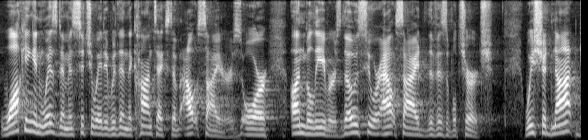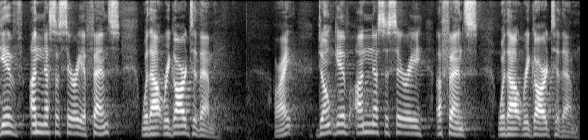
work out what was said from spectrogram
walking in wisdom is situated within the context of outsiders or unbelievers, those who are outside the visible church. We should not give unnecessary offense without regard to them. All right? Don't give unnecessary offense without regard to them.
